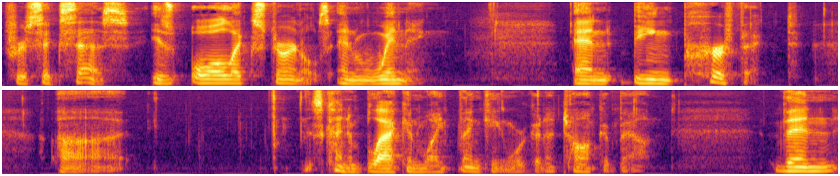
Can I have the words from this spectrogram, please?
for success is all externals and winning and being perfect, uh, this kind of black and white thinking we're going to talk about, then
